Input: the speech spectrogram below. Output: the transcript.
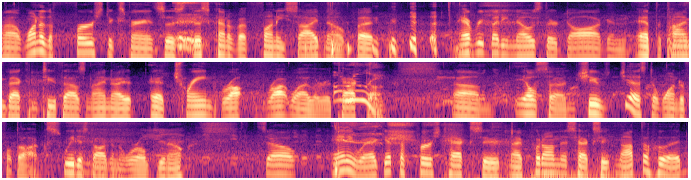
Uh, one of the first experiences, this kind of a funny side note, but everybody knows their dog, and at the time back in 2009, I had trained Rot- Rottweiler, a Oh, really? dog, um, Ilsa, and she was just a wonderful dog, sweetest dog in the world, you know. So anyway, I get the first HECS suit, and I put on this HECS suit, not the hood,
